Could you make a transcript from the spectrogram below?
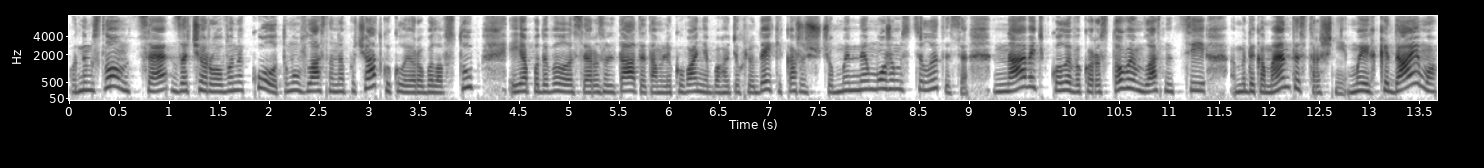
Одним словом, це зачароване коло. Тому, власне, на початку, коли я робила вступ, і я подивилася результати там лікування багатьох людей, які кажуть, що ми не можемо зцілитися, навіть коли використовуємо власне ці медикаменти страшні, ми їх кидаємо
